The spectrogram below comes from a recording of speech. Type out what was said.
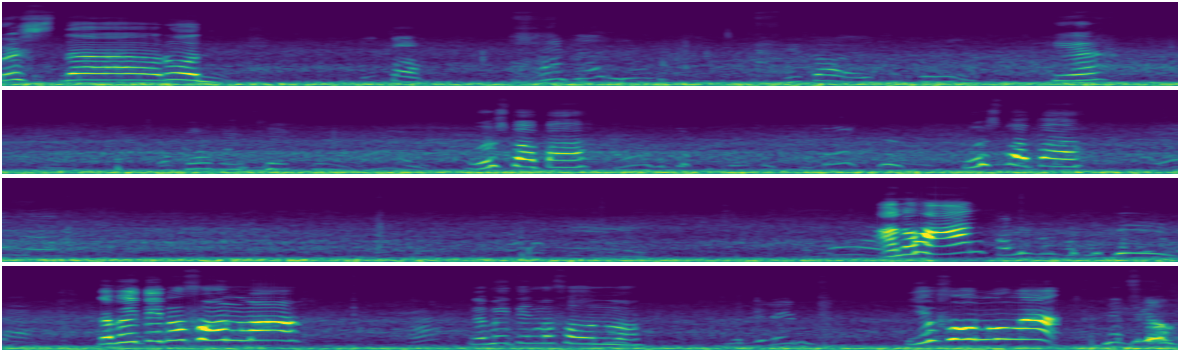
Where's the road? Dito. Dito, it's full. Here? Where's Papa? Where's Papa? Ano Han? Pagkati? Gamitin mo phone mo. Gamitin mo phone mo. Madilim. Yung phone mo nga. Let's go.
